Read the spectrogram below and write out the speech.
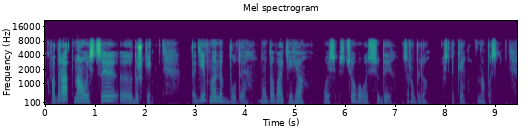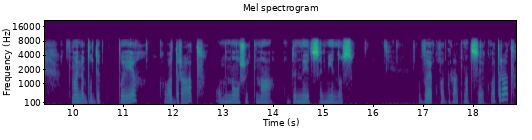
квадрат на ось ці е, дужки. Тоді в мене буде. Ну, давайте я ось з цього ось сюди зроблю ось такий напис. В мене буде p квадрат умножить на одиниця мінус v квадрат на c квадрат.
